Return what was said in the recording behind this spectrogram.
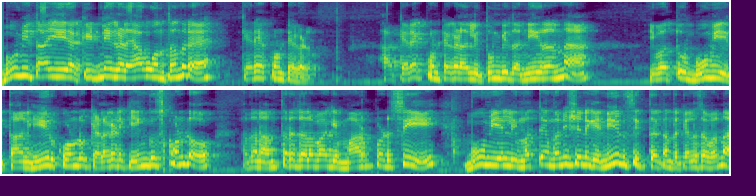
ಭೂಮಿ ತಾಯಿಯ ಕಿಡ್ನಿಗಳು ಯಾವುವು ಅಂತಂದರೆ ಕೆರೆ ಕುಂಟೆಗಳು. ಆ ಕೆರೆ ಕುಂಟೆಗಳಲ್ಲಿ ತುಂಬಿದ ನೀರನ್ನು ಇವತ್ತು ಭೂಮಿ ತಾನು ಹೀರ್ಕೊಂಡು ಕೆಳಗಡೆಗೆ ಇಂಗಿಸ್ಕೊಂಡು ಅದನ್ನು ಅಂತರ್ಜಲವಾಗಿ ಮಾರ್ಪಡಿಸಿ ಭೂಮಿಯಲ್ಲಿ ಮತ್ತೆ ಮನುಷ್ಯನಿಗೆ ನೀರು ಸಿಗ್ತಕ್ಕಂಥ ಕೆಲಸವನ್ನು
